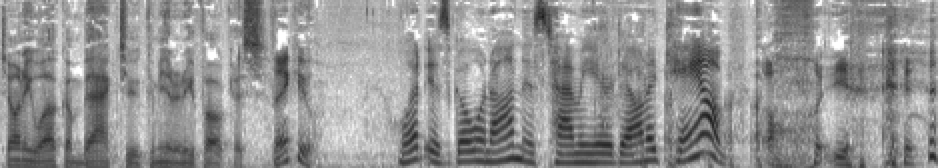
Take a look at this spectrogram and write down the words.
Tony, welcome back to Community Focus. Thank you. What is going on this time of year down at camp? oh, yeah.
